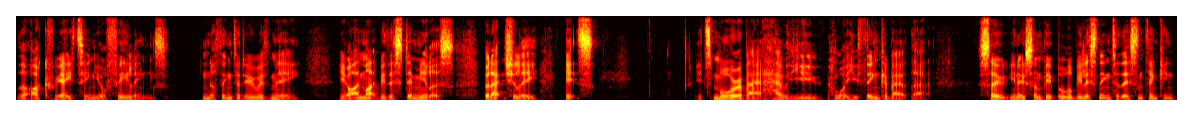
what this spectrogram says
that are creating your feelings. Nothing to do with me. You know, I might be the stimulus, but actually, it's it's more about how you what you think about that. So, you know, some people will be listening to this and thinking,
